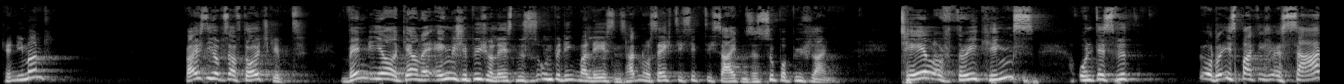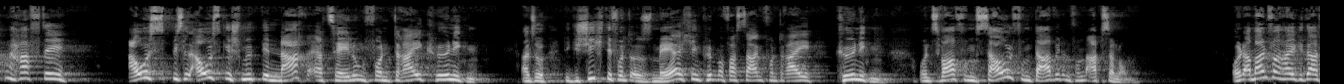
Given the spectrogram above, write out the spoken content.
Kennt niemand? Ich weiß nicht, ob es auf Deutsch gibt. Wenn ihr gerne englische Bücher lest, müsst ihr es unbedingt mal lesen. Es hat nur 60, 70 Seiten. Es ist ein super Büchlein. Tale of Three Kings. Und das wird, oder ist praktisch eine sagenhafte, aus, bisschen ausgeschmückte Nacherzählung von drei Königen. Also die Geschichte von, das Märchen könnte man fast sagen, von drei Königen. Und zwar vom Saul, vom David und vom Absalom. Und am Anfang habe ich gedacht,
